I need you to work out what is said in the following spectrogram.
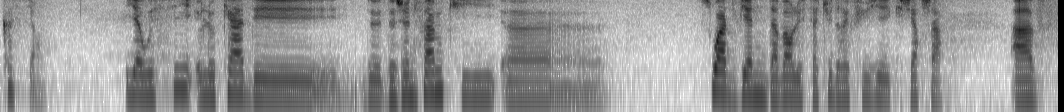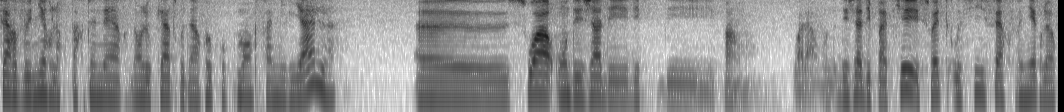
Christian, il y a aussi le cas des, de, jeunes femmes qui euh, soit viennent d'avoir le statut de réfugié et qui cherchent à, faire venir leur partenaire dans le cadre d'un regroupement familial, euh, soit ont déjà des, enfin, voilà, déjà des papiers et souhaitent aussi faire venir leur,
